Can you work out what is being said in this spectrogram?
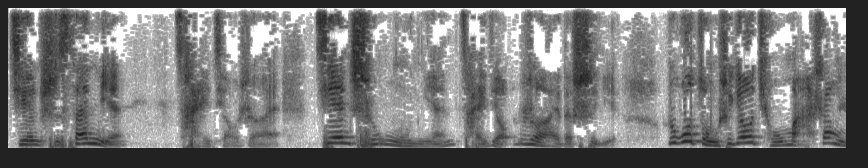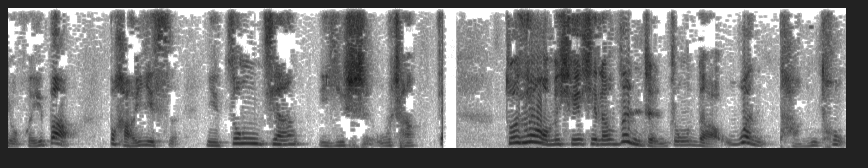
坚持三年，才叫热爱；坚持五年，才叫热爱的事业。如果总是要求马上有回报，不好意思。你终将一事无成。昨天我们学习了问诊中的问疼痛，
